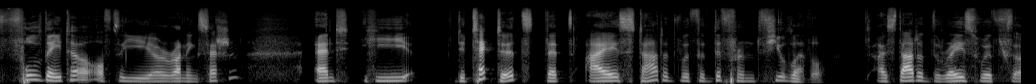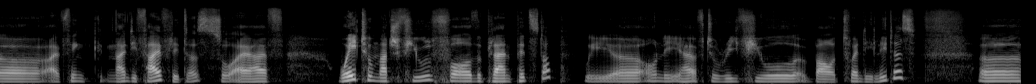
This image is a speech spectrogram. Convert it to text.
full data of the uh, running session, and he detected that I started with a different fuel level. I started the race with, uh, I think, 95 liters, so I have way too much fuel for the planned pit stop. We uh, only have to refuel about 20 liters uh,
